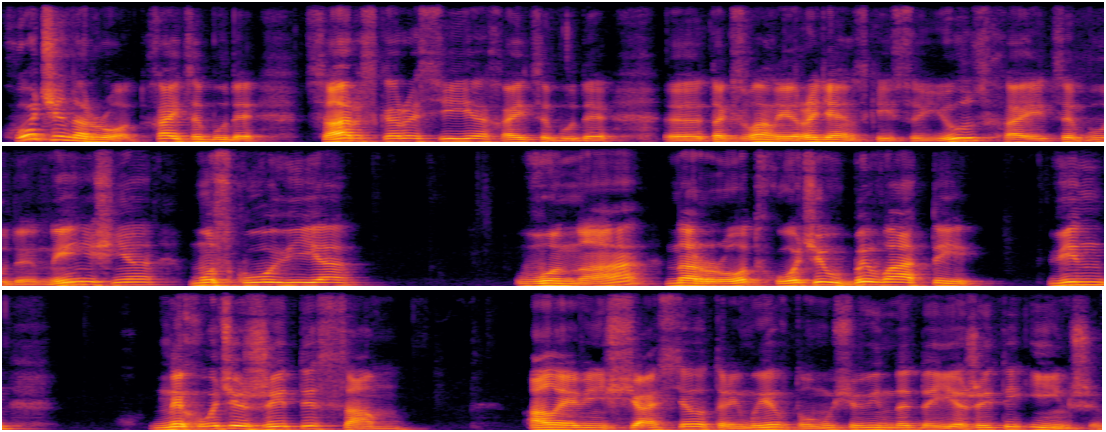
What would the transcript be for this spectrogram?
Хоче народ. Хай це буде царська Росія, хай це буде так званий Радянський Союз, хай це буде нинішня Московія. Вона народ хоче вбивати. Він не хоче жити сам. Але він щастя отримує в тому, що він не дає жити іншим.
